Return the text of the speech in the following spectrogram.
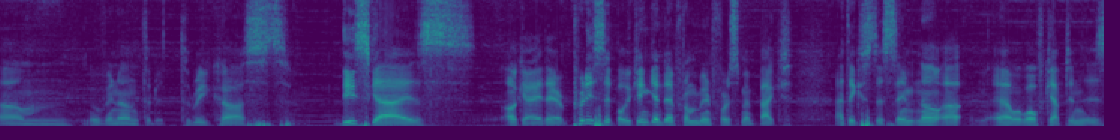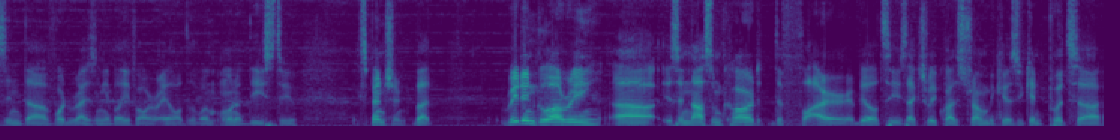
Um, moving on to the three cost. These guys, okay, they're pretty simple. You can get them from reinforcement pack. I think it's the same. No, uh, uh, Wolf Captain is in the Void Rising, I believe, or one of these two expansion. But Radiant Glory uh, is an awesome card. The Flyer ability is actually quite strong because you can put uh,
